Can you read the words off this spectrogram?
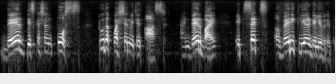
their discussion posts to the question which is asked and thereby it sets a very clear deliverable.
